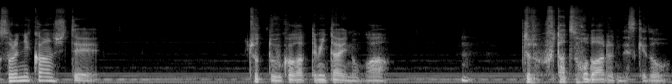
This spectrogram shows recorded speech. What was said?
それに関してちょっと伺ってみたいのが、うん、ちょっと2つほどあるんですけど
